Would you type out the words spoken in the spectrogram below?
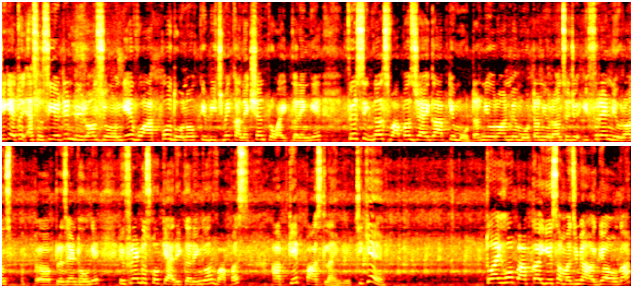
ठीक है तो एसोसिएटेड न्यूरॉन्स जो होंगे, वो आपको दोनों के बीच में कनेक्शन प्रोवाइड करेंगे। फिर सिग्नल्स वापस जाएगा आपके मोटर न्यूरॉन में। मोटर न्यूरॉन से जो इफरेंट न्यूरॉन्स प्रेजेंट होंगे इफरेंट उसको कैरी करेंगे और वापस आपके पास लाएँगे। ठीक है? तो आई होप आपका ये समझ में आ गया होगा।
